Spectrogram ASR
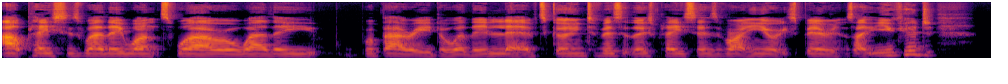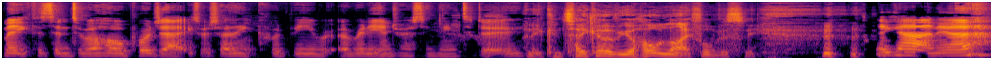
out places where they once were or where they were buried or where they lived, going to visit those places, writing your experience. Like you could make this into a whole project, which I think would be a really interesting thing to do. And it can take over your whole life, obviously. they can, yeah.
